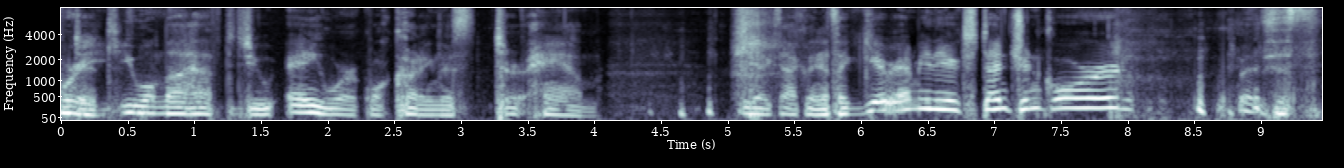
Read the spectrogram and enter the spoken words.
worry. obstructed. You will not have to do any work while cutting this tur ham. Yeah, exactly. And it's like, give me the extension cord. It's just,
